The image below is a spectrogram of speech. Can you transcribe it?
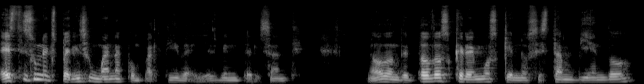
esta es una experiencia humana compartida y es bien interesante, ¿no? Donde todos creemos que nos están viendo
